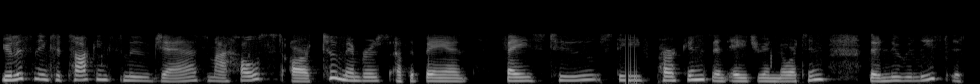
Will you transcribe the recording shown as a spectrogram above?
You're listening to Talking Smooth Jazz. My hosts are two members of the band Phaze II, Steve Perkins and Adrian Norton. Their new release is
